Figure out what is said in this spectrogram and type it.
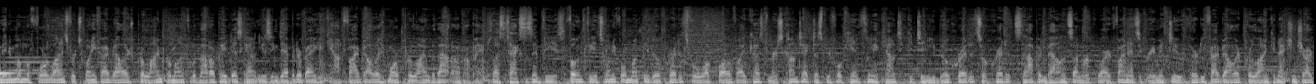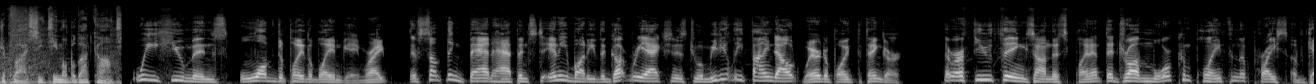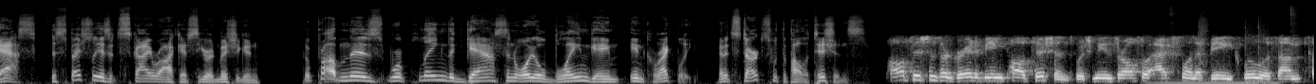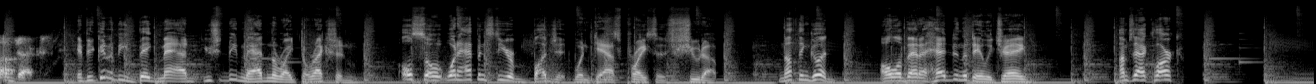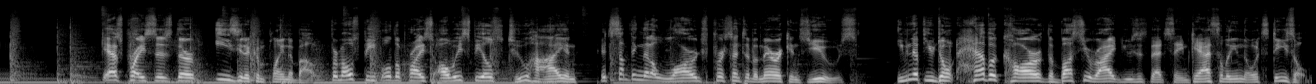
Minimum of four lines for $25 per line per month with auto pay discount using debit or bank account. $5 more per line without auto pay, plus taxes and fees. Phone fee at 24 monthly bill credits for all well qualified customers. Contact us before canceling account to continue bill credits or credit stop and balance on required finance agreement due. $35 per line connection charge apply. Ctmobile.com. We humans love to play the blame game, right? If something bad happens to anybody, the gut reaction is to immediately find out where to point the finger. There are a few things on this planet that draw more complaints than the price of gas, especially as it skyrockets here in Michigan. The problem is, we're playing the gas and oil blame game incorrectly, and it starts with the politicians. Politicians are great at being politicians, which means they're also excellent at being clueless on subjects. If you're going to be big mad, you should be mad in the right direction. Also, what happens to your budget when gas prices shoot up? Nothing good. All of that ahead in the Daily J. I'm Zach Clark. Gas prices, they're easy to complain about. For most people, the price always feels too high, and it's something that a large percent of Americans use. Even if you don't have a car, the bus you ride uses that same gasoline, though it's diesel.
